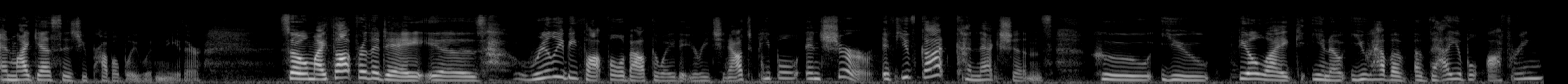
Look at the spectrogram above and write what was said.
And my guess is you probably wouldn't either. So my thought for the day is really be thoughtful about the way that you're reaching out to people. And sure, if you've got connections who you feel like, you know, you have a, a valuable offering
